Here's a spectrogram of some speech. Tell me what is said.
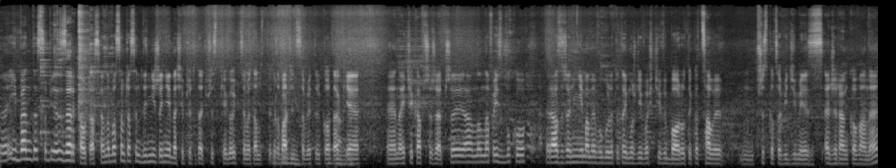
y, i będę sobie zerkał czasem, no bo są czasem dni, że nie da się przeczytać wszystkiego i chcemy tam zobaczyć sobie tylko Dokładnie. takie e, najciekawsze rzeczy, a no na Facebooku raz, że nie mamy w ogóle tutaj możliwości wyboru, tylko cały, mm, wszystko co widzimy jest z edge rankowane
